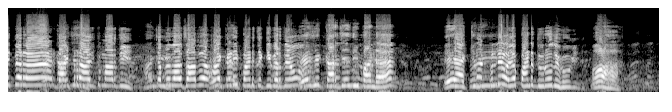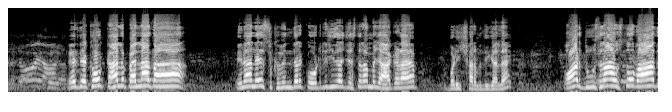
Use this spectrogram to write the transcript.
ਇੱਧਰ ਡਾਕਟਰ ਰਾਜ ਕੁਮਾਰ ਜੀ ਚੱਬੇਵਾਲ ਸਾਹਿਬ ਆ ਕਿਹੜੀ ਪੰਡ ਚੱਕੀ ਫਿਰਦੇ ਹੋ? ਇਹ ਜੀ ਕਰਜ਼ੇ ਦੀ ਪੰਡ ਹੈ। ਇਹ ਐਕਚੁਅਲੀ ਖੁੱਲੇ ਹੋ ਜਾ ਪੰਡ ਦੂਰੋਂ ਦਿਖੂਗੀ। ਆਹ। ਇਹ ਦੇਖੋ ਕੱਲ ਪਹਿਲਾਂ ਤਾਂ ਇਹਨਾਂ ਨੇ ਸੁਖਵਿੰਦਰ ਕੋਟਲੀ ਜੀ ਦਾ ਜਿਸ ਤਰ੍ਹਾਂ ਮਜ਼ਾਕ ਉਡਾਇਆ, ਬੜੀ ਸ਼ਰਮ ਦੀ ਗੱਲ ਹੈ। ਔਰ ਦੂਸਰਾ, ਉਸ ਤੋਂ ਬਾਅਦ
